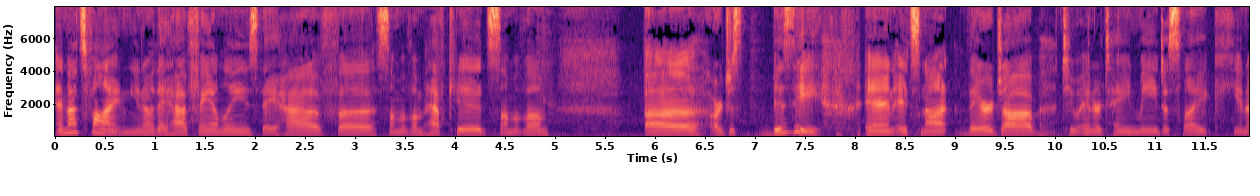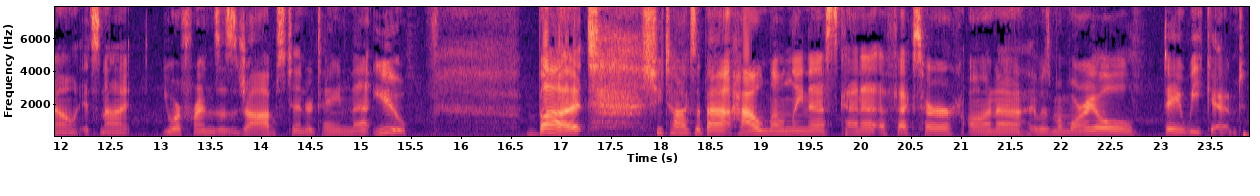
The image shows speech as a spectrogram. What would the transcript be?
and that's fine. You know, they have families, they have, uh, some of them have kids, some of them uh, are just busy, and it's not their job to entertain me, just like, you know, it's not your friends' jobs to entertain that you. But she talks about how loneliness kind of affects her on, uh, it was Memorial Day weekend.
